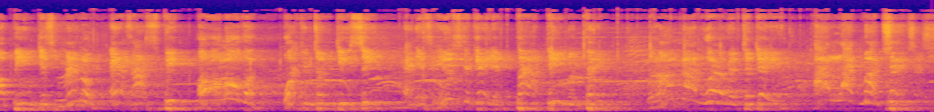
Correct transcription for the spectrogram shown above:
are being dismantled as I speak all over Washington, D.C., and it's instigated by a demon thing. But I'm not worried today. I like my chances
